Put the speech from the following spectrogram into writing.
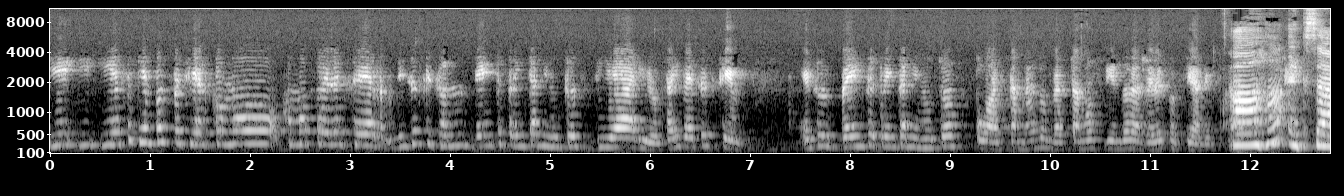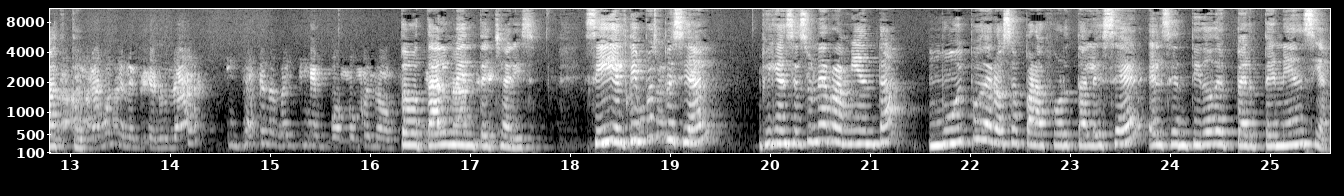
¿Y, y, y ese tiempo especial cómo, cómo puede ser? Dices que son 20, 30 minutos diarios. Hay veces que esos 20, 30 minutos o hasta más los gastamos viendo las redes sociales. ¿no? Ajá, exacto. Hablamos en el celular y ya se nos da el tiempo. ¿A poco no? Totalmente, Charis. Sí, el tiempo especial, fíjense, es una herramienta muy poderosa para fortalecer el sentido de pertenencia,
